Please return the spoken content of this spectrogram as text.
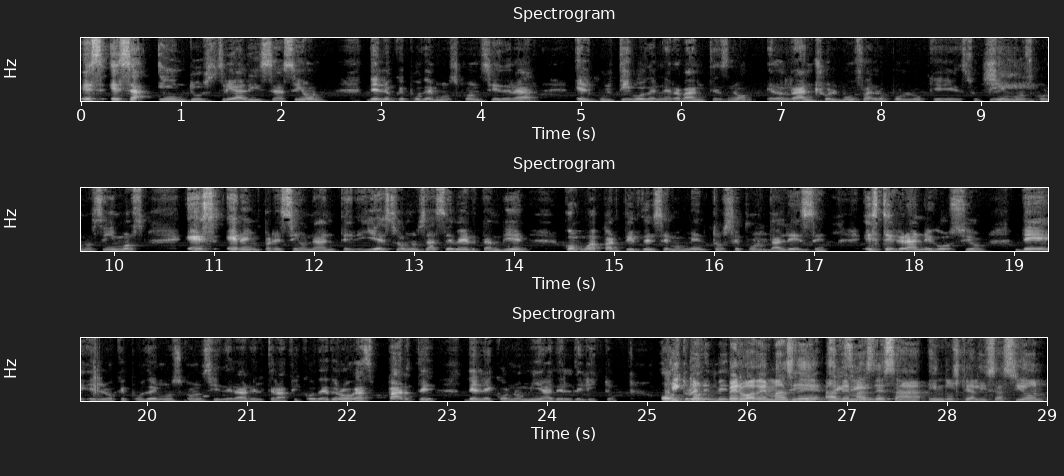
es esa industrialización de lo que podemos considerar el cultivo de nervantes, ¿no? El rancho El Búfalo, por lo que supimos, conocimos, es, era impresionante. Y eso nos hace ver también cómo a partir de ese momento se fortalece este gran negocio de eh, lo que podemos considerar el tráfico de drogas, parte de la economía del delito. Otro pero además, de, además de esa industrialización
